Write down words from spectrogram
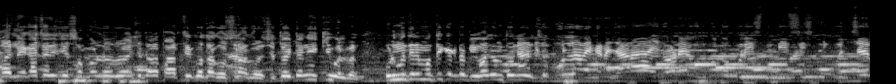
বা নেগাচারি যে সংগঠন রয়েছে তারা প্রার্থীর কথা ঘোষণা করেছে। তো এটা নিয়ে কি বলবেন? কর্মীদের মধ্যে কি একটা বিভাজন তৈরি হয়েছে? বললাম এখানে যারা এই ধরনের উদ্ভূত পরিস্থিতি সৃষ্টি করছেন।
